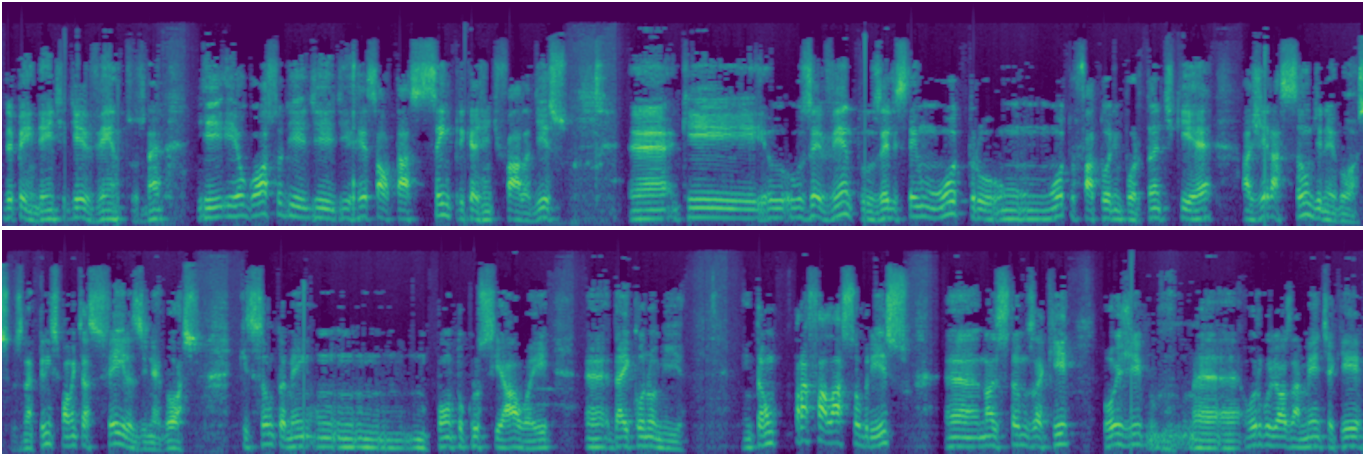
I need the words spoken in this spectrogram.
dependente de eventos, né? E, eu gosto de, de, de ressaltar sempre que a gente fala disso, é, que os eventos eles têm um outro, um, outro fator importante que é a geração de negócios, né? principalmente as feiras de negócios, que são também um, um, um ponto crucial aí é, da economia. Então, para falar sobre isso, eh, nós estamos aqui hoje, eh, orgulhosamente aqui,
